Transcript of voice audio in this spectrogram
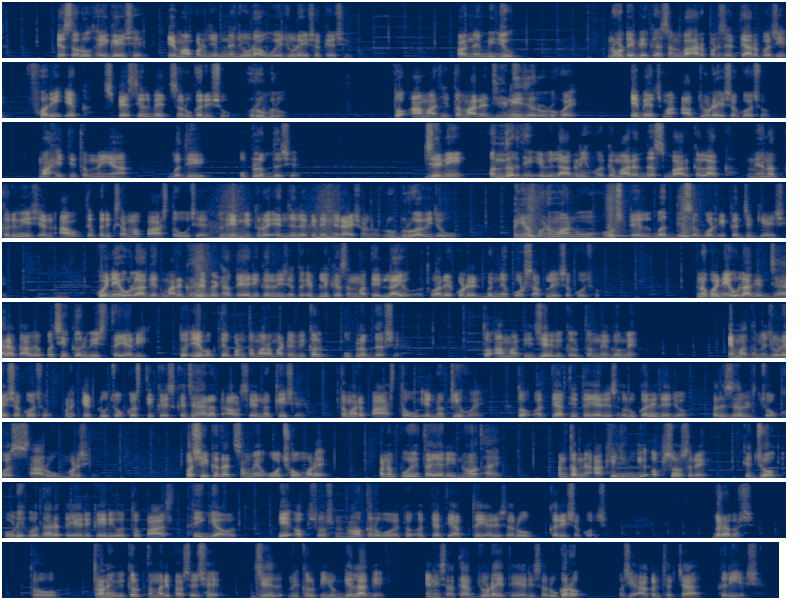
એ શરૂ થઈ ગઈ છે. એમાં પણ જેમને જોડાવવું એ જોડાઈ શકે છે. અને બીજું નોટિફિકેશન બહાર પડશે ત્યાર પછી ફરી એક સ્પેશિયલ બેચ શરૂ કરીશું, રૂબરૂ. તો આમાંથી તમારે જેની જરૂર હોય એ બેચમાં આપ જોડાઈ શકો છો. માહિતી તમને અહીંયા બધી ઉપલબ્ધ છે. જેની અંદરથી એવી લાગણી હોય કે મારે દસ બાર કલાક મહેનત કરવી છે અને આ વખતે પરીક્ષામાં પાસ થવું છે, તો એ મિત્રો એન્જલ એકેડેમી રાયસણ રૂબરૂ આવી જવું. અહીંયા ભણવાનું, હોસ્ટેલ, બધી સગવડ એક જ જગ્યાએ છે. કોઈને એવું લાગે કે મારે ઘરે બેઠા તૈયારી કરવી છે, તો એપ્લિકેશનમાંથી લાઈવ અથવા રેકોર્ડેડ બંને કોર્સ આપ લઈ શકો છો. અને કોઈને એવું લાગે કે જાહેરાત આવે પછી કરવી છે તૈયારી, તો એ વખતે પણ તમારા માટે વિકલ્પ ઉપલબ્ધ છે તો આમાંથી જે વિકલ્પ તમને ગમે એમાં તમે જોડાઈ શકો છો. પણ એટલું ચોક્કસથી કહીશ કે જાહેરાત આવશે એ નક્કી છે. તમારે પાસ થવું એ નક્કી હોય, તો અત્યારથી તૈયારી શરૂ કરી દેજો. રિઝલ્ટ ચોક્કસ સારું મળશે. પછી કદાચ સમય ઓછો મળે અને પૂરી તૈયારી ન થાય, અને તમને આખી જિંદગી અફસોસ રહે કે જો થોડીક વધારે તૈયારી કરી હોત તો પાસ થઈ ગયા હોત, એ અફસોસ ન કરવો હોય તો અત્યારથી આપ તૈયારી શરૂ કરી શકો છો. બરાબર છે? તો ત્રણેય વિકલ્પ તમારી પાસે છે. જે વિકલ્પ યોગ્ય લાગે એની સાથે આપ જોડાઈ તૈયારી શરૂ કરો પછી આગળ ચર્ચા કરીએ છીએ.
